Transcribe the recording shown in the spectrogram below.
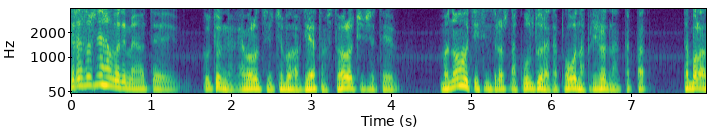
Teraz už nehovoríme o tej kultúrnej revolúcii, čo bola v 9. storočí, že tie mnoho tisíc ročná kultúra, tá pôvodná, prírodná, tá, tá bola,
